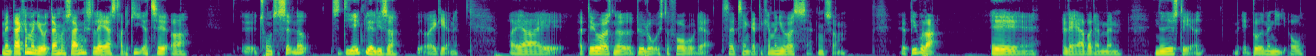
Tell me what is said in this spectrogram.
men der kan man jo, der kan man jo sagtens lære strategier til at øh, tone sig selv ned, så de ikke bliver lige så reagerende. Og, jeg, øh, og det er jo også noget biologisk, der foregår der. Så jeg tænker, det kan man jo også sagtens som øh, bipolar øh, lære, hvordan man nedjusterer både mani og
